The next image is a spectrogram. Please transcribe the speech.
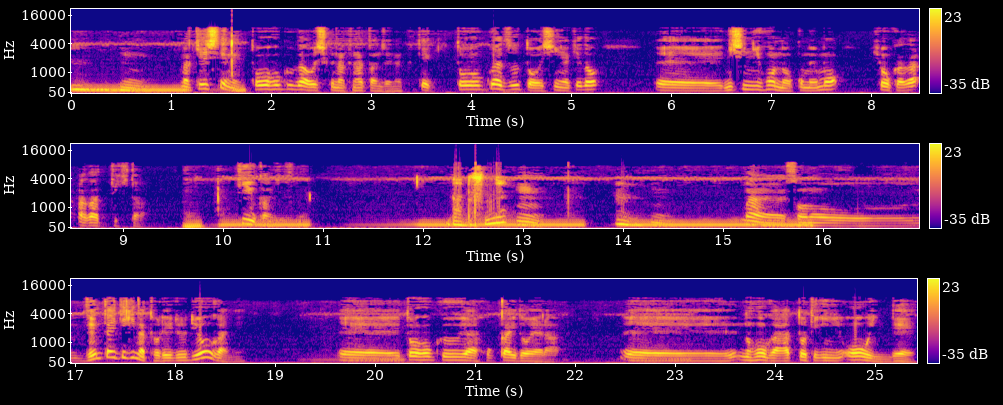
うん。うん。まあ、決してね、東北が美味しくなくなったんじゃなくて、東北はずっと美味しいんやけど、えー、西日本のお米も評価が上がってきたっていう感じですね。なんですね。うん。う。うんん。まあ、その、全体的な取れる量がね、えー、東北や北海道やら、えー、の方が圧倒的に多いんで、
